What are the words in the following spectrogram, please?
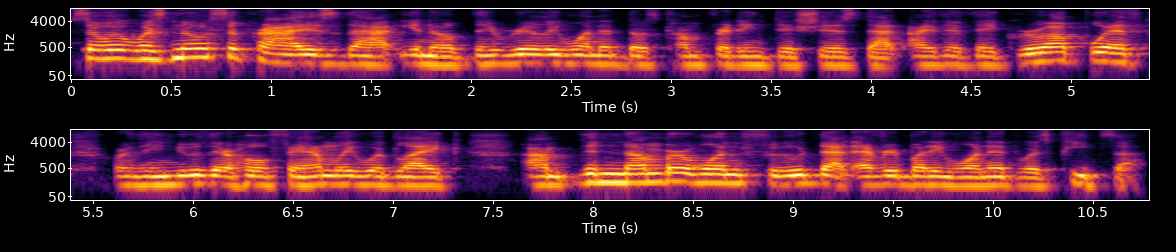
So it was no surprise that, you know, they really wanted those comforting dishes that either they grew up with or they knew their whole family would like. Um, the number one food that everybody wanted was pizza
